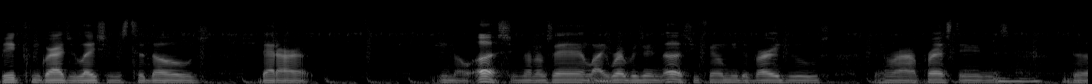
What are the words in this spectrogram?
big congratulations to those that are, you know, us. You know what I'm saying? Like representing us. You feel me? The Virgils, the Heron Prestons, the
